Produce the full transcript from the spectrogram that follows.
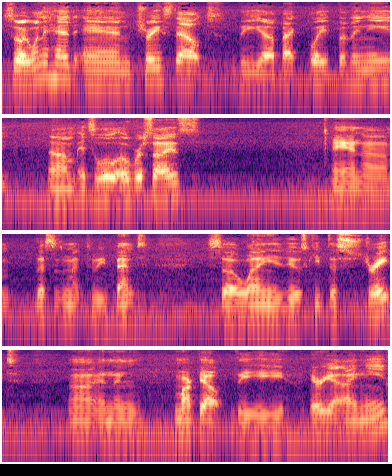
So I went ahead and traced out the uh, back plate that I need. Um, it's a little oversized, and um, this is meant to be bent. So what I need to do is keep this straight, uh, and then mark out the area I need.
